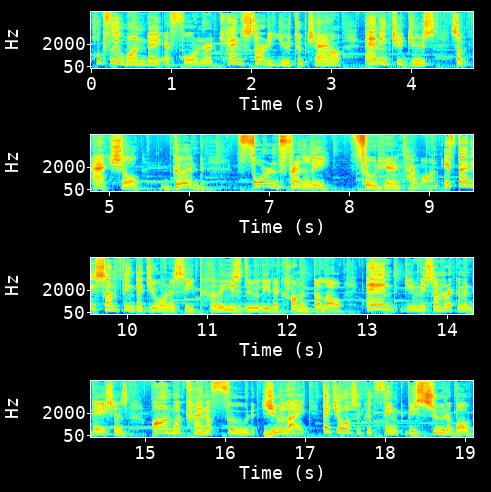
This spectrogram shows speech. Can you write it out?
Hopefully one day a foreigner can start a YouTube channel and introduce some actual good foreign friendly food here in Taiwan. If that is something that you want to see, please do leave a comment below and give me some recommendations on what kind of food you like that you also could think be suitable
